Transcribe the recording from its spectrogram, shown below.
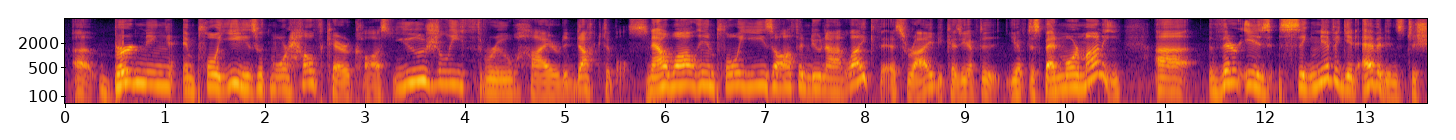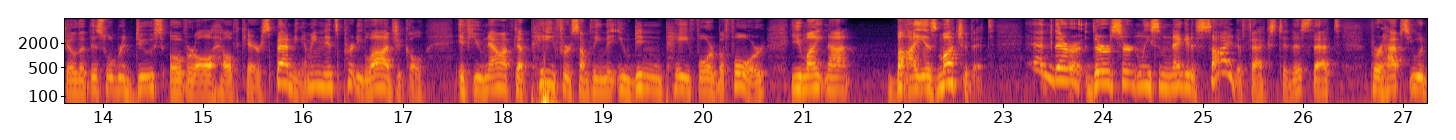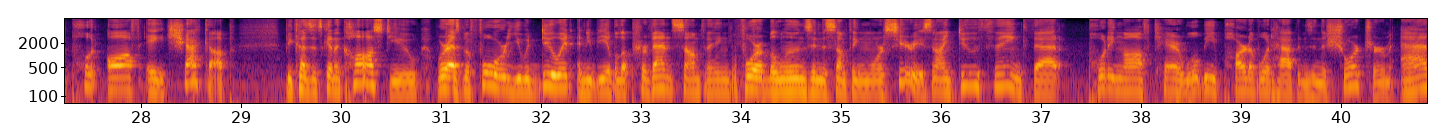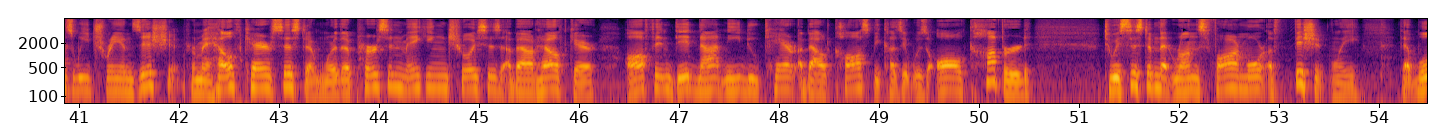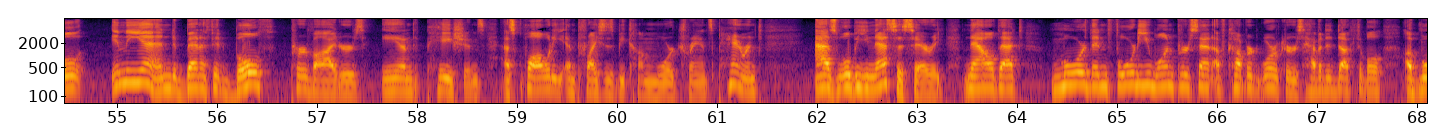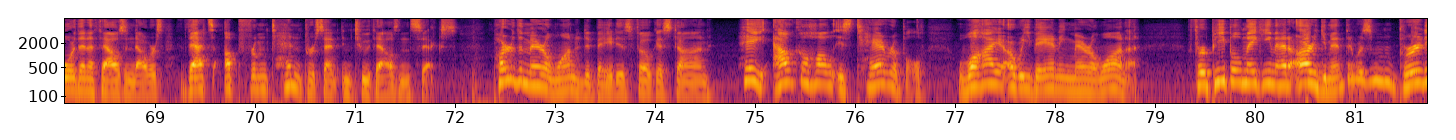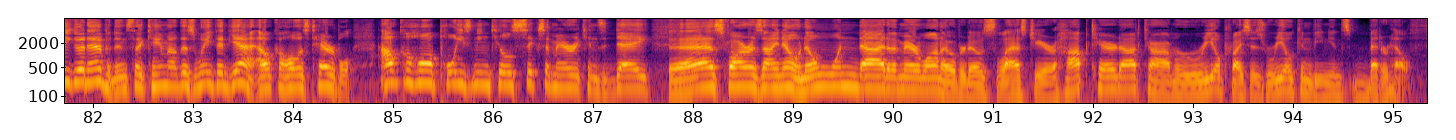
uh, burdening employees with more healthcare costs, usually through higher deductibles. Now, while employees often do not like this, right, because you have to you have to spend more money, uh, there is significant evidence to show that this will reduce overall healthcare spending. I mean, it's pretty logical. If you now have to pay for something that you didn't pay for before, you might not buy as much of it. And there, there are certainly some negative side effects to this that perhaps you would put off a checkup because it's going to cost you. Whereas before you would do it and you'd be able to prevent something before it balloons into something more serious. And I do think that putting off care will be part of what happens in the short term as we transition from a healthcare system where the person making choices about healthcare often did not need to care about cost because it was all covered to a system that runs far more efficiently that will in the end benefit both providers and patients as quality and prices become more transparent as will be necessary now that more than 41% of covered workers have a deductible of more than $1,000. That's up from 10% in 2006. Part of the marijuana debate is focused on hey, alcohol is terrible. Why are we banning marijuana? For people making that argument, there was some pretty good evidence that came out this week that, yeah, alcohol is terrible. Alcohol poisoning kills six Americans a day. As far as I know, no one died of a marijuana overdose last year. Hopcare.com, real prices, real convenience, better health.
